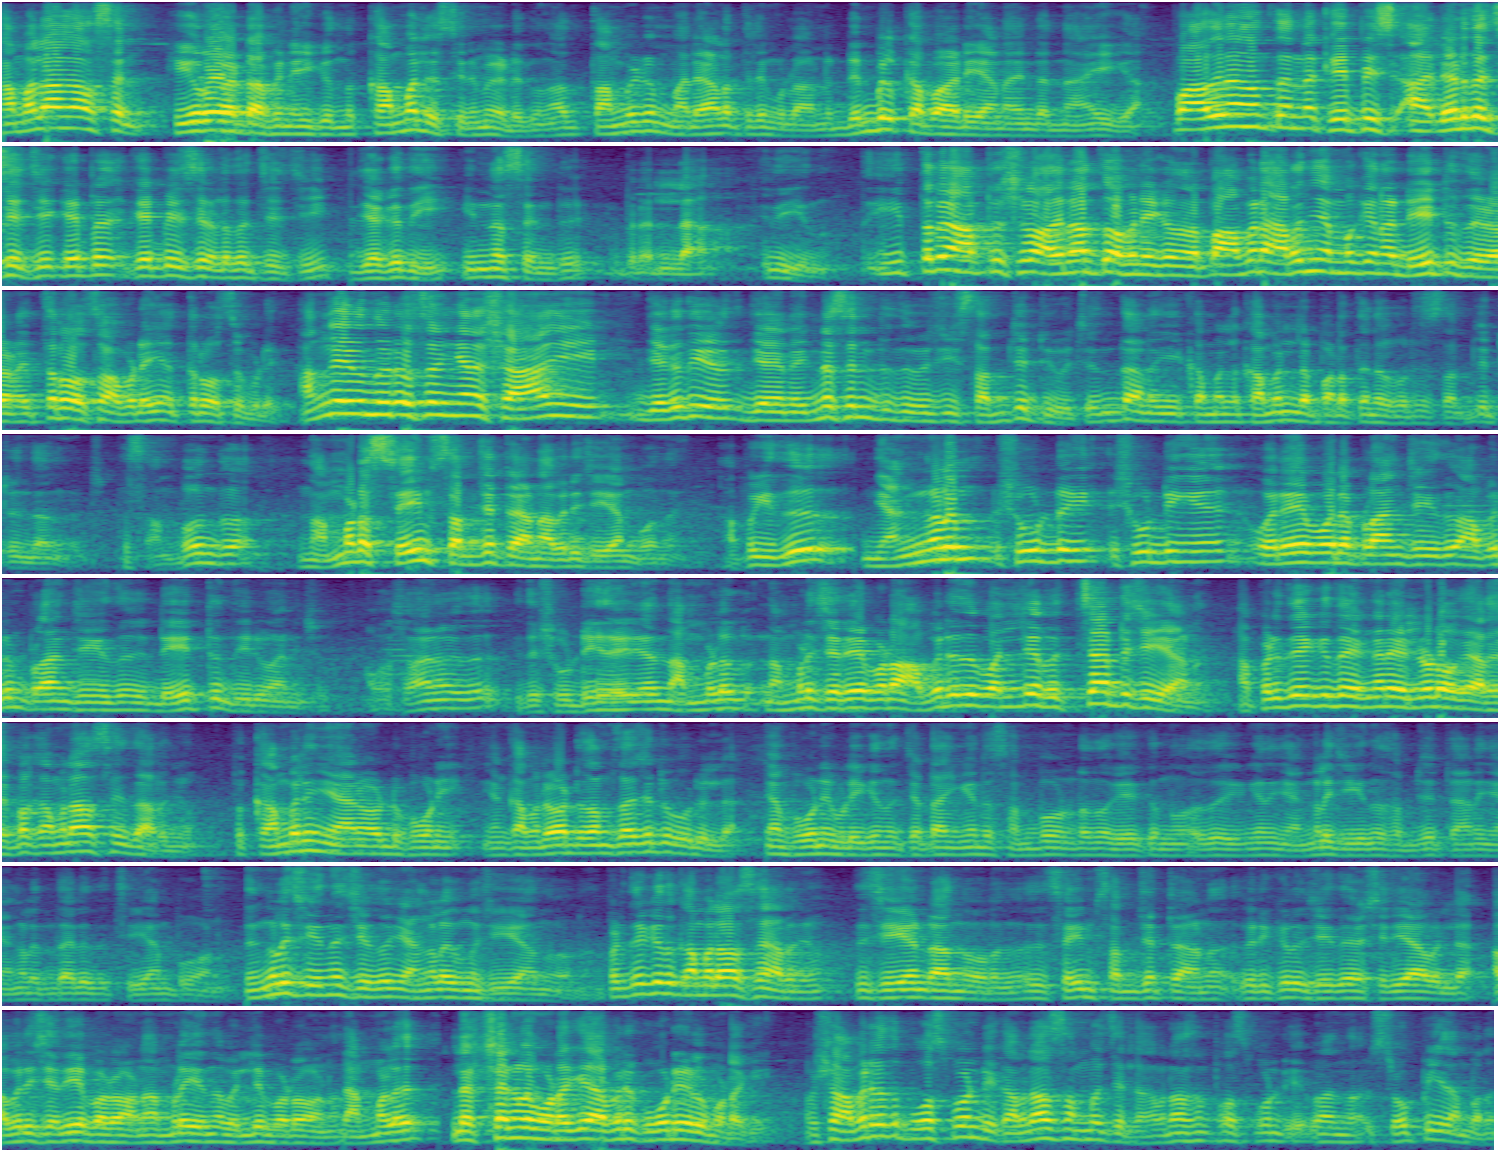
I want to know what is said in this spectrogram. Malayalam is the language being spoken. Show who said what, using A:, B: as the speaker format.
A: കമലഹാസൻ ഹീറോ ആയിട്ട് അഭിനയിക്കുന്നു. കമൽ സിനിമ എടുക്കുന്നു. അത് തമിഴും മലയാളത്തിലും കൂടാണ്. ഡിംപിൾ കപാടിയാണ് അതിന്റെ നായിക. അപ്പൊ അതിനകത്ത് തന്നെ കെ പി സി ലളിത ചേച്ചി കെ പി സി ലളിത ചേച്ചി ജഗതി ഇന്നസെന്റ് ഇവരെല്ലാം ഇത് ചെയ്യുന്നു. ഇത്ര ആർട്ടിസ്റ്റുകൾ അതിനകത്ത് അഭിനയിക്കുന്നു അപ്പൊ അവരറിഞ്ഞ് നമുക്ക് ഇങ്ങനെ ഡേറ്റ് തരുവാണ്. ഇത്ര ദിവസം അവിടെയും ഇത്ര ദിവസം ഇവിടെയും. അങ്ങനെ ഇരുന്ന് ഒരു ദിവസം ഇങ്ങനെ ഷാജി ജഗതി ഇന്നസെന്റ് ചോദിച്ചു ഈ സബ്ജക്റ്റ് ചോദിച്ചു. എന്താണ് ഈ കമൽ കമലിന്റെ പടത്തിനെ കുറിച്ച് സബ്ജക്റ്റ് എന്താണെന്ന് ചോദിച്ചു. സംഭവം എന്തുവാ? നമ്മുടെ സെയിം സബ്ജക്റ്റാണ് അവർ ചെയ്യാൻ പോകുന്നത്. അപ്പോൾ ഇത് ഞങ്ങളും ഷൂട്ട് ഷൂട്ടിങ് ഒരേപോലെ പ്ലാൻ ചെയ്തു അവരും പ്ലാൻ ചെയ്ത് ഡേറ്റ് തീരുമാനിച്ചു. അവസാനം ഇത് ഇത് ഷൂട്ട് ചെയ്ത് കഴിഞ്ഞാൽ നമ്മൾ നമ്മൾ ചെറിയ പടം അവരിത് വലിയ റിച്ചായിട്ട് ചെയ്യാണ്. അപ്പോഴത്തേക്ക് ഇത് എങ്ങനെ എല്ലോടൊക്കെ അറിഞ്ഞു. ഇപ്പോൾ കമലാസ് ഇത് അറിഞ്ഞു. ഇപ്പോൾ കമലും ഞാനോട്ട് ഫോണി ഞാൻ കമലുമായിട്ട് സംസാരിച്ചിട്ട് പോലുമില്ല. ഞാൻ ഫോണി വിളിക്കുന്നു ചേട്ടാ ഇങ്ങനെ സംഭവം ഉണ്ടെന്ന് കേൾക്കുന്നു. അത് ഇങ്ങനെ ഞങ്ങൾ ചെയ്യുന്ന സബ്ജക്റ്റാണ് ഞങ്ങൾ എന്തായാലും ഇത് ചെയ്യാൻ പോവാണ്. നിങ്ങൾ ചെയ്യുന്ന ചെയ്തു ഞങ്ങൾ ഇന്ന് ചെയ്യാമെന്ന് പറഞ്ഞു. അപ്പോഴത്തേക്ക് ഇത് കമലാസെ അറിഞ്ഞു. ഇത് ചെയ്യേണ്ടെന്ന് പറഞ്ഞു. ഇത് സെയിം സബ്ജക്റ്റാണ് ഒരിക്കലും ചെയ്താൽ ശരിയാവില്ല. അവർ ചെറിയ പടമാണ്. നമ്മൾ ചെയ്യുന്ന വലിയ പടമാണ്. നമ്മൾ ലക്ഷങ്ങൾ മുടക്കി അവർ കോടികൾ മുടക്കി. പക്ഷെ അവരത് പോസ്റ്റ്പോൺ ചെയ്യും കമലാസ് സമ്മതിച്ചില്ല കമലാസം പോസ്റ്റ്പോൺ സ്റ്റോപ്പ് ചെയ്യാൻ പറഞ്ഞു.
